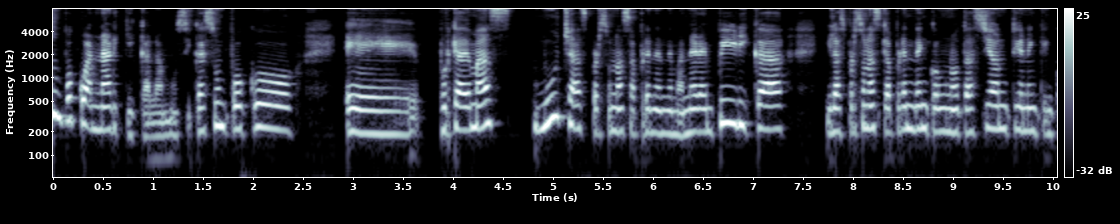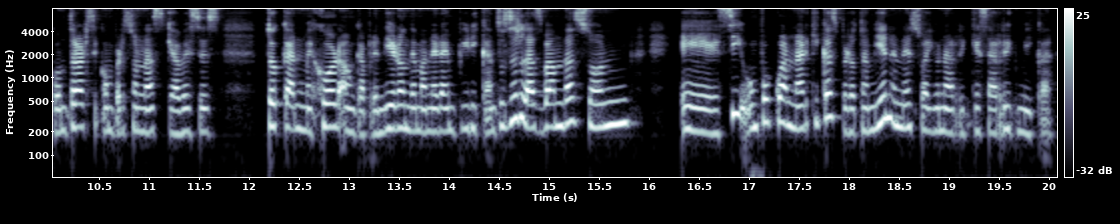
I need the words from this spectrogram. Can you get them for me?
un poco anárquica la música, es un poco, porque además muchas personas aprenden de manera empírica y las personas que aprenden con notación tienen que encontrarse con personas que a veces tocan mejor, aunque aprendieron de manera empírica. Entonces las bandas son, eh, sí, un poco anárquicas, pero también en eso hay una riqueza rítmica,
